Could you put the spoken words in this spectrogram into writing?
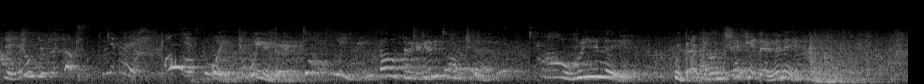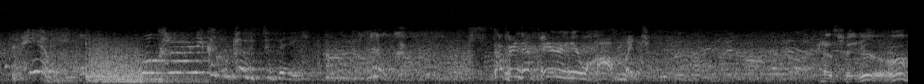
still? Get it. Oh, wait, what are you doing? don't we? I was doing a uniform check. Oh, really? We better go and check it then, innit? Here, what colour are knickers supposed to be? Look! Stop interfering, you half-wit. As for you,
